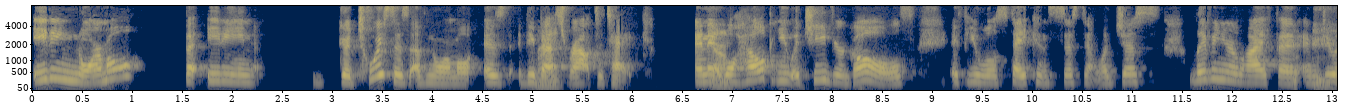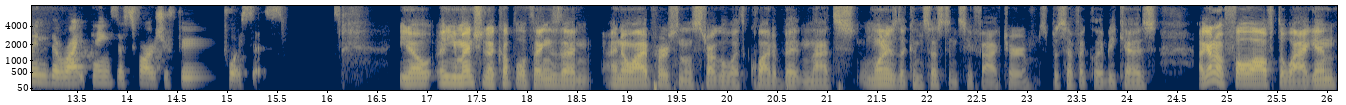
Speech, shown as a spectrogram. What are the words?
eating normal, but eating good choices of normal is the right. best route to take and it yeah. will help you achieve your goals if you will stay consistent with just living your life and, and doing the right things as far as your food choices you know you mentioned a couple of things that i know i personally struggle with quite a bit and that's one is the consistency factor specifically because i kind of fall off the wagon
